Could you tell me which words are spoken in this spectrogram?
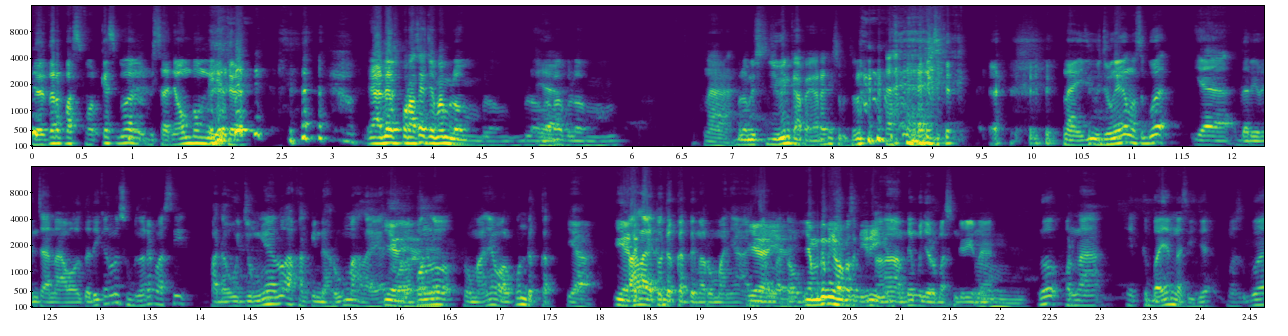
biar pas podcast gue bisa nyombong nih gitu Ya ada proses cuman belum belum belum Iya. apa belum nah belum disetujuin KPR sih sebetulnya. nah ujungnya kan maksud gue ya dari rencana awal tadi kan lu sebenarnya pasti pada ujungnya lu akan pindah rumah lah ya. Iya, walaupun iya, lu rumahnya walaupun deket ya. Iya, Entahlah iya. itu deket dengan rumahnya aja Iya, iya. atau Yang penting punya apa sendiri. ah, penting punya rumah sendiri. Nah, Hmm. lu pernah ya, kebayang gak sih, Ja? Maksud gua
